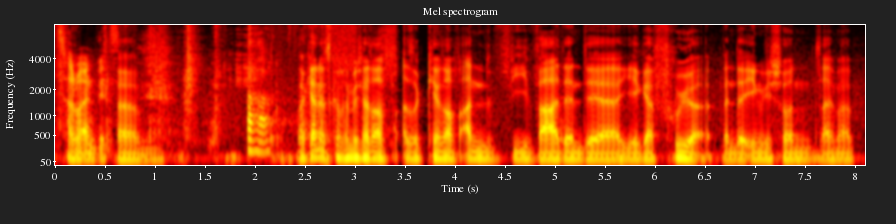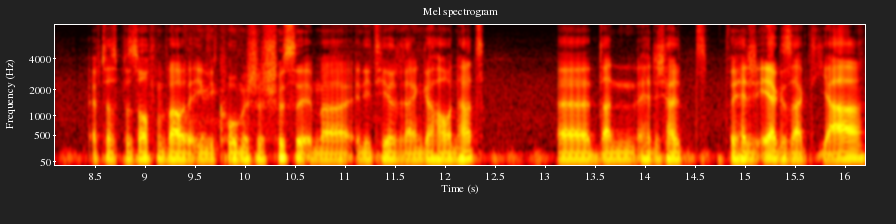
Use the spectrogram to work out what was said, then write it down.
Das war nur ein Witz. Ähm, Aha. Man kann, es kommt für mich halt drauf, also käme darauf an, wie war denn der Jäger früher, wenn der irgendwie schon, sag ich mal, öfters besoffen war oder irgendwie komische Schüsse immer in die Tiere reingehauen hat, äh, dann hätte ich halt, hätte ich eher gesagt, ja,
